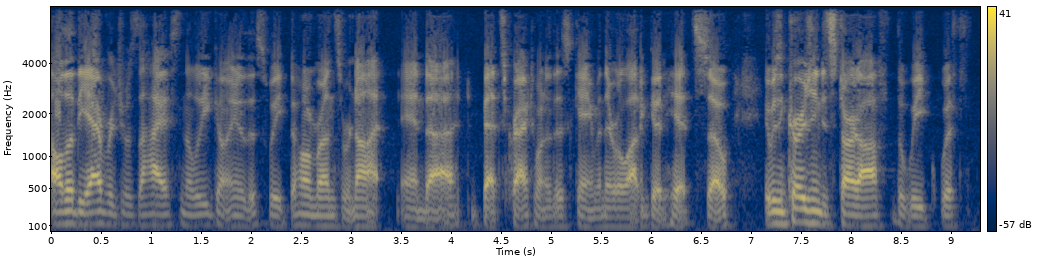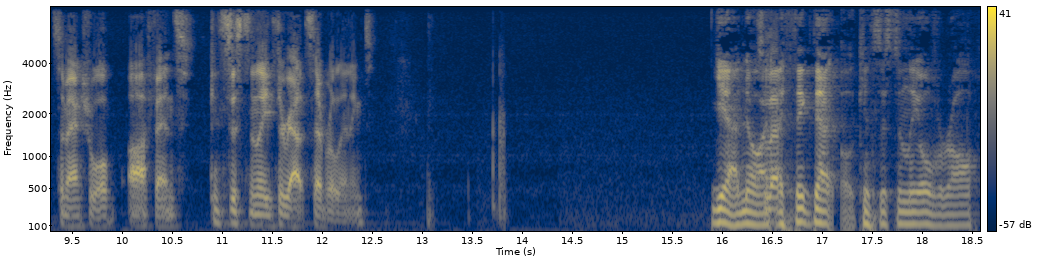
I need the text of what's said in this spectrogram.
although the average was the highest in the league going into this week, the home runs were not. And uh, Betts cracked one of this game, and there were a lot of good hits. So it was encouraging to start off the week with some actual offense consistently throughout several innings. Yeah, no, So I, that- I think that consistently overall,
